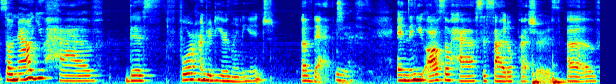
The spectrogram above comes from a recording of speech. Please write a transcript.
So now you have this 400 year lineage of that. Yes. And then you also have societal pressures of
